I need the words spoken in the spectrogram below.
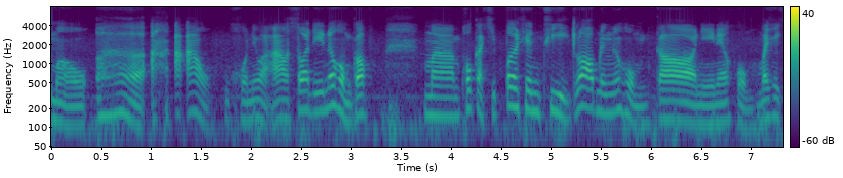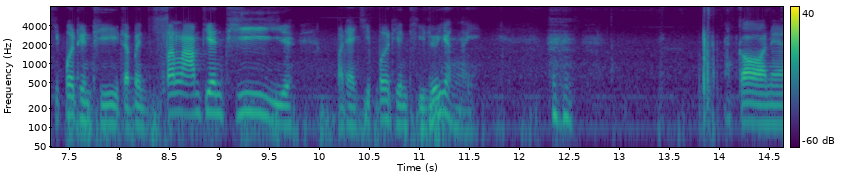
เมาเอออ้าวอ้าวทุกคนนี่หว่าอ้าวสวัสดีนะผมก็มาพบกับคิปเปอร์เทนทีอีกรอบนึงนะผมก็นี่นะผมไม่ใช่คิปเปอร์เทนทีแต่เป็นสลามเทียนทีมาแทนคิปเปอร์เทียนทีหรือยังไง ก็นะ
